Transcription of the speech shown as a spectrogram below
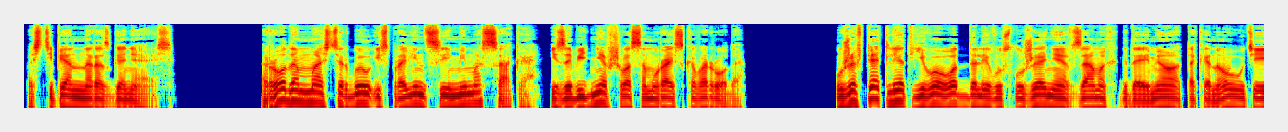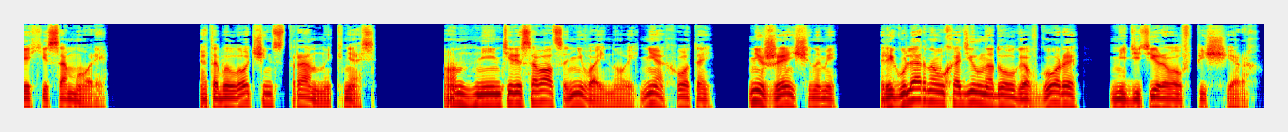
постепенно разгоняясь. Родом мастер был из провинции Мимасака, из обедневшего самурайского рода. Уже в пять лет его отдали в услужение в замах к даймё Такеноути Хисамори. Это был очень странный князь. Он не интересовался ни войной, ни охотой, ни женщинами, регулярно уходил надолго в горы, медитировал в пещерах.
